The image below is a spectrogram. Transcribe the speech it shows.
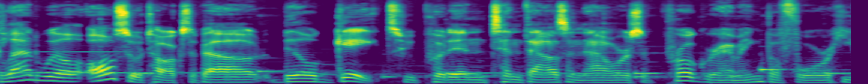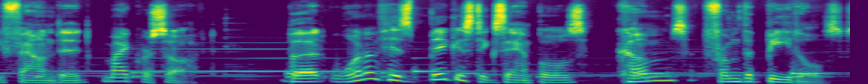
Gladwell also talks about Bill Gates, who put in 10,000 hours of programming before he founded Microsoft. But one of his biggest examples comes from the Beatles.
